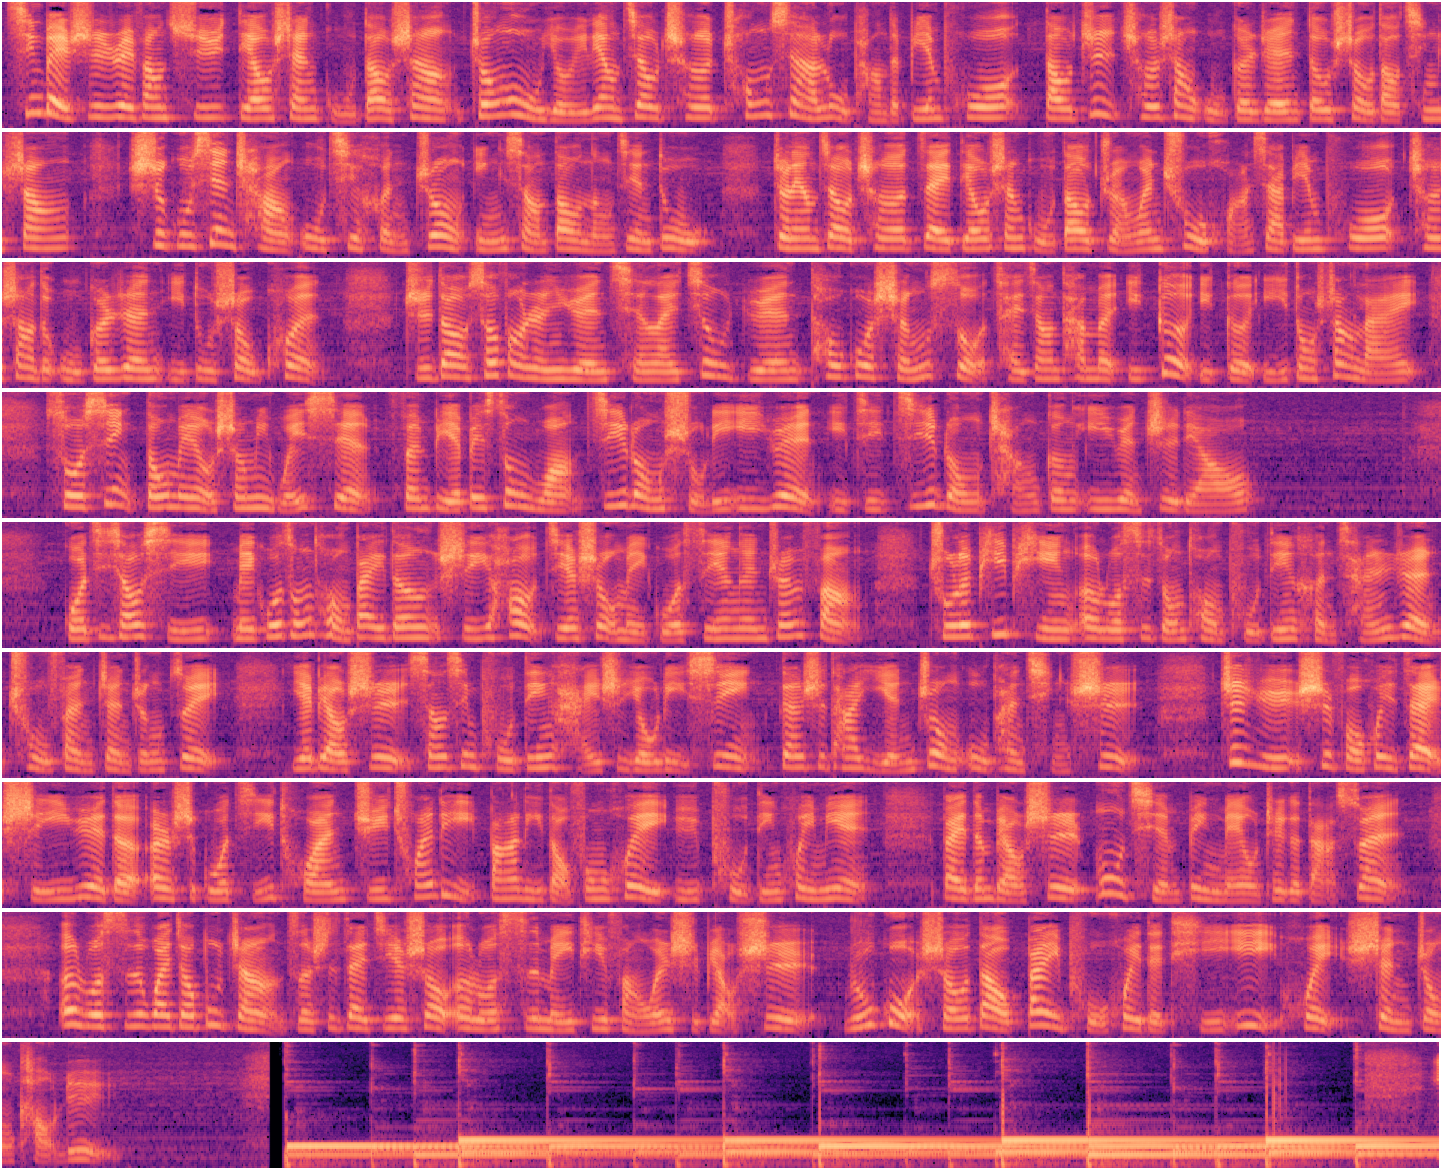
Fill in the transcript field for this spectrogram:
新北市瑞芳区雕山古道上，中午有一辆轿车冲下路旁的边坡，导致车上五个人都受到轻伤。事故现场雾气很重，影响到能见度。这辆轿车在雕山古道转弯处滑下边坡，车上的五个人一度受困，直到消防人员前来救援，透过绳索才将他们一个一个移动上来。所幸都没有生命危险，分别被送往基隆署立医院以及基隆长庚医院治疗。国际消息：美国总统拜登十一号接受美国 CNN 专访，除了批评俄罗斯总统普丁很残忍、触犯战争罪，也表示相信普丁还是有理性，但是他严重误判情势。至于是否会在十一月的二十国集团 G20 巴厘岛峰会与普丁会面，拜登表示目前并没有这个打算。俄罗斯外交部长则是在接受俄罗斯媒体访问时表示，如果收到拜普会的提议，会慎重考虑。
